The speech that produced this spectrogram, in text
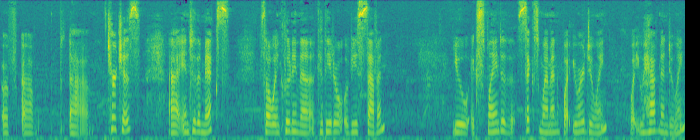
uh, uh, churches uh, into the mix. So, including the cathedral, it would be seven. You explain to the six women what you are doing, what you have been doing,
